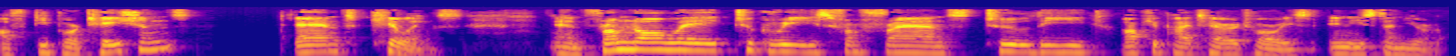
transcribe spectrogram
of deportations and killings. And from Norway to Greece, from France to the occupied territories in Eastern Europe.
